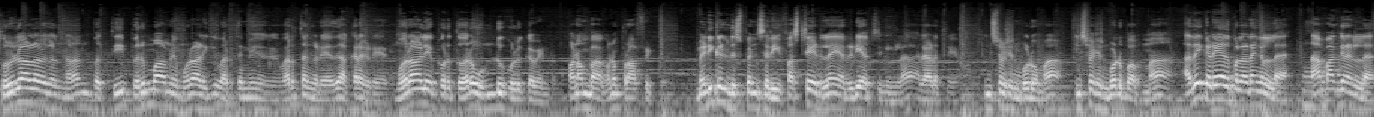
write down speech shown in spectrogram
தொழிலாளர்கள் நலன் பத்தி பெரும்பான்மை முதலாளிக்கு வருத்தமே வருத்தம் கிடையாது அக்கறை கிடையாது. முதலாளியை பொறுத்தவரை உண்டு கொடுக்க வேண்டும். பணம் பார்க்கணும் ப்ராஃபிட் மெடிக்கல் டிஸ்பென்சரி ஃபர்ஸ்ட் எய்ட்லாம் ரெடியாக வச்சிருக்கீங்களா? எல்லா இடத்துலையும். இன்ஸ்பெக்ஷன் போடுவோமா? இன்ஸ்பெக்ஷன் போட்டு பார்ப்போமா? அதே கிடையாது பல இடங்கள்ல. நான் பார்க்குறேன்ல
